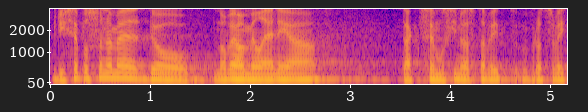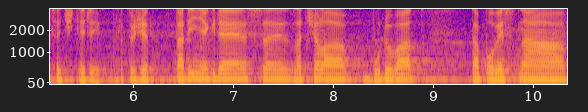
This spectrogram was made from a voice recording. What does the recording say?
Když se posuneme do nového milénia, tak se musím zastavit v roce 2004, protože tady někde se začala budovat ta pověstná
